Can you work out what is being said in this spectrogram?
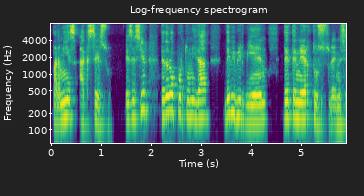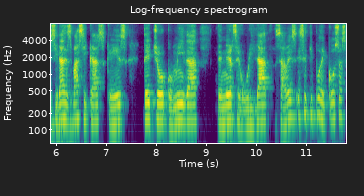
para mí es acceso. Es decir, te da la oportunidad de vivir bien, de tener tus eh, necesidades básicas, que es techo, comida, tener seguridad, ¿sabes? Ese tipo de cosas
